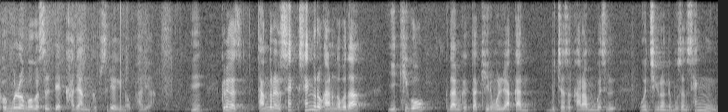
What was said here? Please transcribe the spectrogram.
버물러 먹었을 때 가장 흡수력이 높아져. 예? 그러니까 당근을 생, 생으로 가는 것보다 익히고 그다음에 거기다 기름을 약간 묻혀서 갈아먹은 것을 원칙으로 하는데 무슨 생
